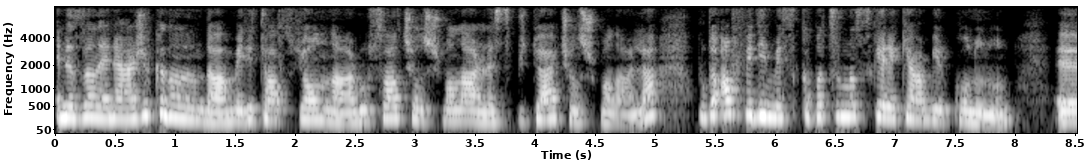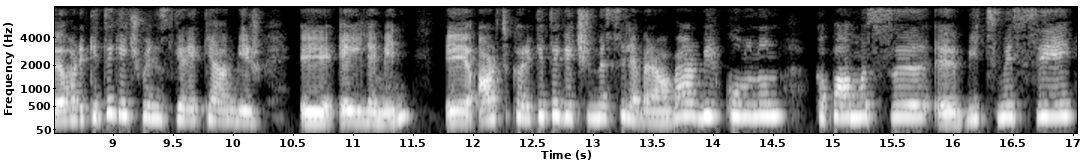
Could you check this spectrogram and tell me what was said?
en azından enerji kanalında meditasyonla, ruhsal çalışmalarla, spiritüel çalışmalarla burada affedilmesi, kapatılması gereken bir konunun, e, harekete geçmeniz gereken bir e, eylemin e, artık harekete geçilmesiyle beraber bir konunun kapanması, e, bitmesi,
